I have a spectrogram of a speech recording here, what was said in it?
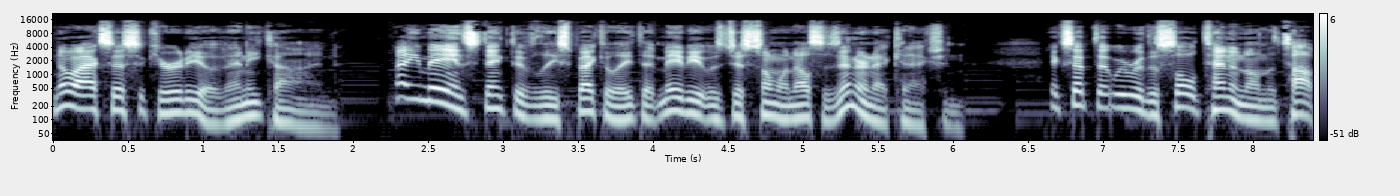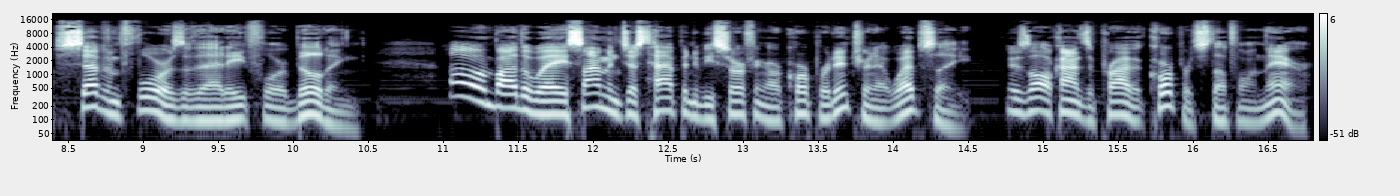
No access security of any kind. Now, you may instinctively speculate that maybe it was just someone else's internet connection, except that we were the sole tenant on the top seven floors of that eight floor building. Oh, and by the way, Simon just happened to be surfing our corporate intranet website. There's all kinds of private corporate stuff on there.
